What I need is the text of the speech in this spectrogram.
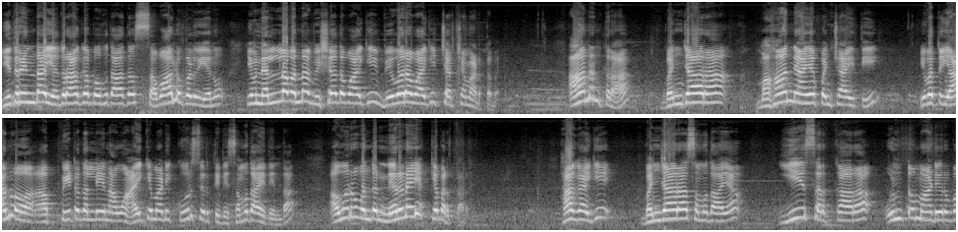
ಇದರಿಂದ ಎದುರಾಗಬಹುದಾದ ಸವಾಲುಗಳು ಏನು? ಇವನ್ನೆಲ್ಲವನ್ನು ವಿಷದವಾಗಿ, ವಿವರವಾಗಿ ಚರ್ಚೆ ಮಾಡ್ತವೆ. ಆ ನಂತರ ಬಂಜಾರ ಮಹಾನ್ ನ್ಯಾಯ ಪಂಚಾಯಿತಿ. ಇವತ್ತು ಯಾರು ಆ ಪೀಠದಲ್ಲಿ ನಾವು ಆಯ್ಕೆ ಮಾಡಿ ಕೂರಿಸಿರ್ತೀವಿ ಸಮುದಾಯದಿಂದ. ಅವರು ಒಂದು ನಿರ್ಣಯಕ್ಕೆ ಬರ್ತಾರೆ. ಹಾಗಾಗಿ ಬಂಜಾರ ಸಮುದಾಯ ಈ ಸರ್ಕಾರ ಉಂಟು ಮಾಡಿರುವ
